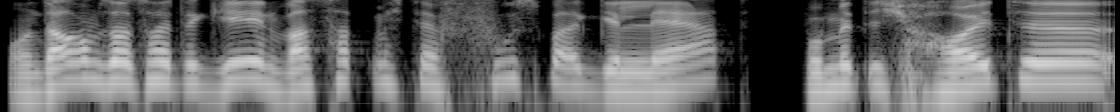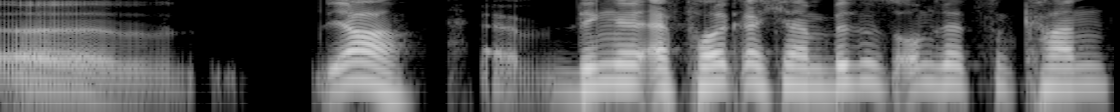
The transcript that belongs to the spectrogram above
Und darum soll es heute gehen. Was hat mich der Fußball gelehrt, womit ich heute äh, ja äh, Dinge erfolgreicher im Business umsetzen kann,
